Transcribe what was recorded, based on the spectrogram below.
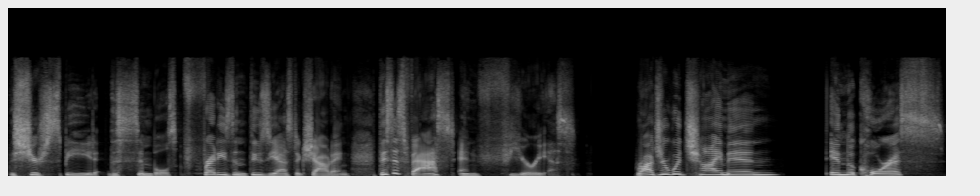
the sheer speed, the cymbals, Freddie's enthusiastic shouting. This is fast and furious. Roger would chime in in the chorus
